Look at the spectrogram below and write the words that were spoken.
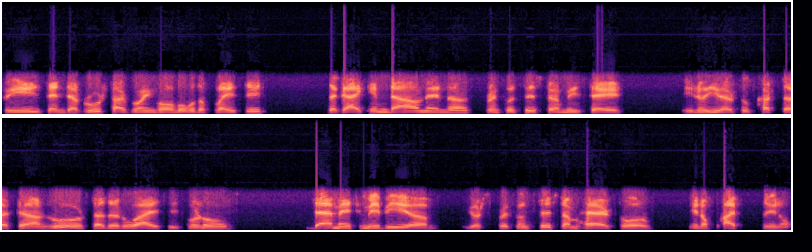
trees and the roots are going all over the places. The guy came down and uh, sprinkler system. He said, you know, you have to cut the uh, roots, otherwise it's going to damage maybe um, your sprinkler system heads or you know pipes. You know,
